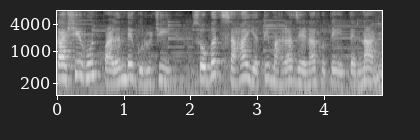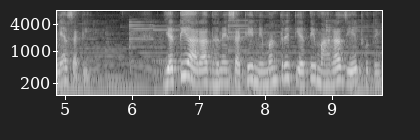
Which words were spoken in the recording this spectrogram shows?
काशीहून पाळंदे गुरुजी सोबत सहा यती महाराज येणार होते त्यांना आणण्यासाठी. यती आराधनेसाठी निमंत्रित यती महाराज येत होते.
